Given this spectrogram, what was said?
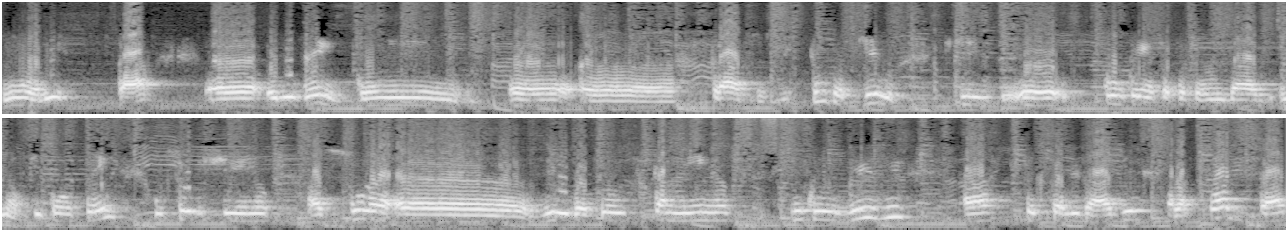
um Ori, tá? é, ele vem com é, é, traços de tudo aquilo que é, contém essa personalidade, não, que contém o seu destino, a sua é, vida, os seus caminhos, inclusive a sexualidade, ela pode estar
